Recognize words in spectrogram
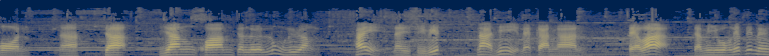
พรนะจะยังความเจริญรุ่งเรืองให้ในชีวิตหน้าที่และการงาน แต่ว่าจะมีวงเล็บนิดนึง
